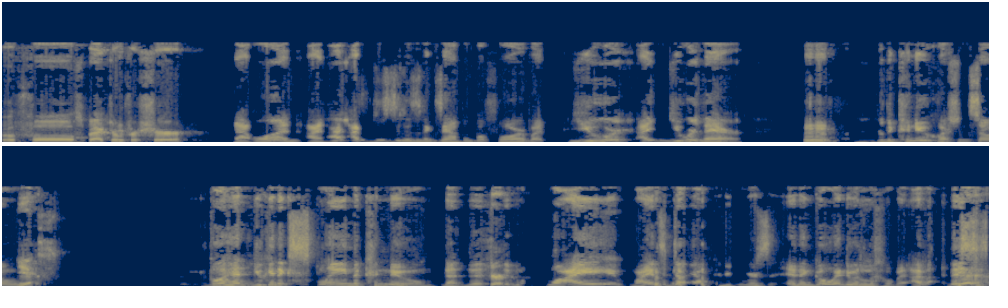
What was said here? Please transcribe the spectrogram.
the full spectrum for sure. That one, I, I have used it as an example before, but you were I you were there mm-hmm. for the canoe question. So yes go ahead. You can explain the canoe that the, sure. the why why it's a dugout versus, and then go into it a little bit. I'm, this yeah. is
